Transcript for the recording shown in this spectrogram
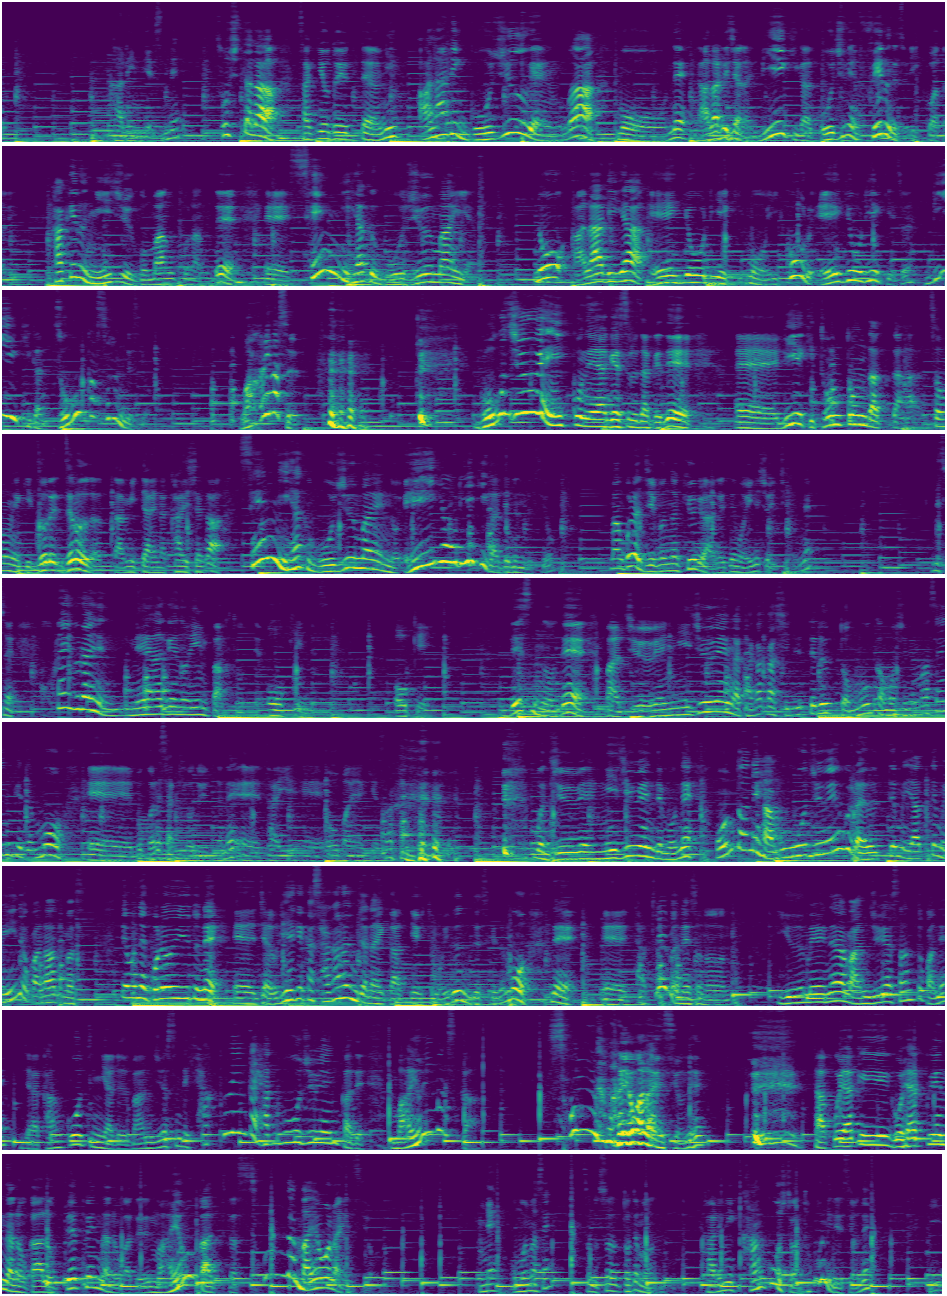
仮にですね。そしたら先ほど言ったように粗利50円はもうね粗利じゃない利益が50円増えるんですよ1個あたり。かける25万個なんで、えー、1250万円の粗利や営業利益もうイコール営業利益ですよね。利益が増加するんですよ。わかります？50円1個値上げするだけでえー、利益トントンだった損益ゼロだったみたいな会社が1250万円の営業利益が出るんですよ。まあこれは自分の給料上げてもいいでしょう一部ね。ですねこれぐらい、ね、値上げのインパクトって大きいんですよ。大きい。ですので、まあ、10円、20円がたか知れてると思うかもしれませんけども、えー、僕はね、先ほど言ったね、えー、タイ、えー、大判焼き屋さん もう10円20円でもね本当はね150円ぐらい売ってもやってもいいのかなと思います。でもねこれを言うとね、えー、じゃあ売り上げが下がるんじゃないかっていう人もいるんですけどもね、えー、例えばねその有名なまんじゅう屋さんとかねじゃあ観光地にあるまんじゅう屋さんで100円か150円かで迷いますか？そんな迷わないですよね。たこ焼き500円なのか600円なのかで迷うかって言ったらそんな迷わないんですよ。ね思いません？そのそのとても仮に観光地とか特にですよね。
